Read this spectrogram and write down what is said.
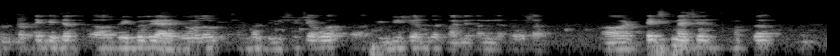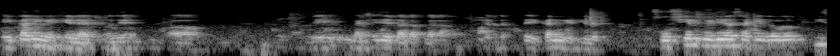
पण प्रत्येक ह्याच्यात अं, वेगवेगळे आहेत. जवळजवळ शंभर दीडशेच्या वर इंडिव्हिज्युअल जर मान्यता मिळत होतात. टेक्स्ट मेसेज फक्त एकाने घेतलेले आहेत. म्हणजे अं, जे मेसेज येतात आपल्याला ते फक्त एकाने घेतलेले आहेत. सोशल मीडियासाठी जवळजवळ तीस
